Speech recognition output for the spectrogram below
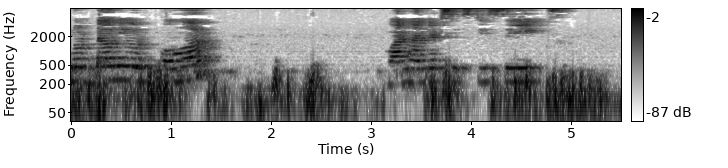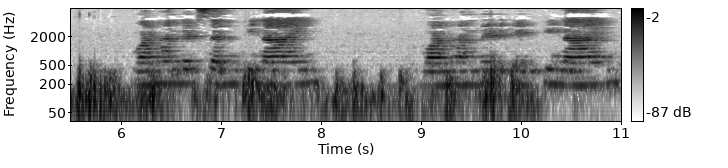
Note down your homework. 166, 179, 189,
